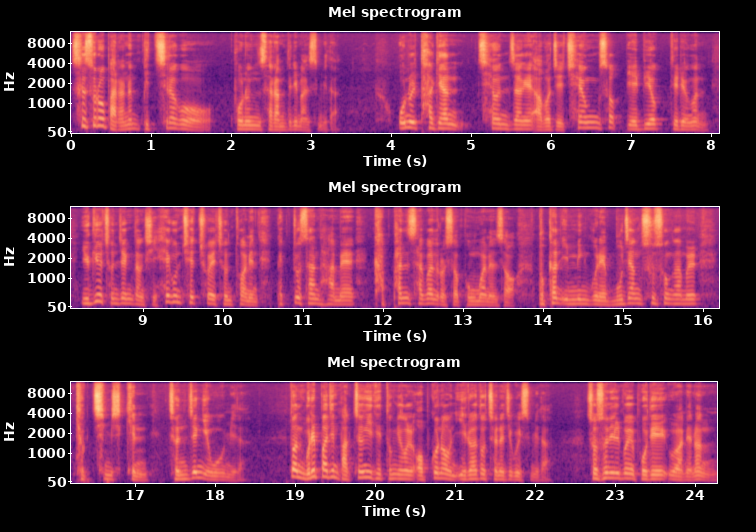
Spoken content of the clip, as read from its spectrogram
스스로 바라는 빛이라고 보는 사람들이 많습니다. 오늘 타계한 최 원장의 아버지 최영섭 예비역 대령은 6.25 전쟁 당시 해군 최초의 전투함인 백두산 함의 갑판 사관으로서 복무하면서 북한 인민군의 무장 수송함을 격침시킨 전쟁 영웅입니다. 또한 물에 빠진 박정희 대통령을 업고 나온 일화도 전해지고 있습니다. 조선일보의 보도에 의하면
